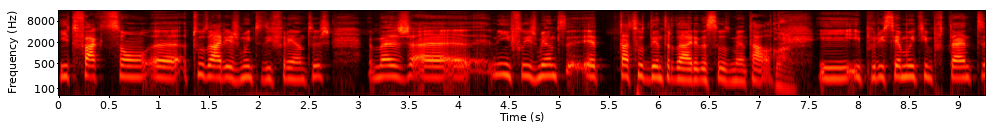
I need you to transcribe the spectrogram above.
E, de facto, são uh, tudo áreas muito diferentes, mas, uh, infelizmente, é, está tudo dentro da área da saúde mental. Claro. E, e, por isso é muito importante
